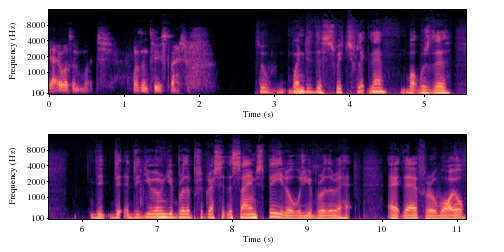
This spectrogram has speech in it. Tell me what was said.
yeah, it wasn't much, wasn't too special. So when did the switch flick then? What was the did, did did you and your brother progress at the same speed, or was your brother out there for a while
